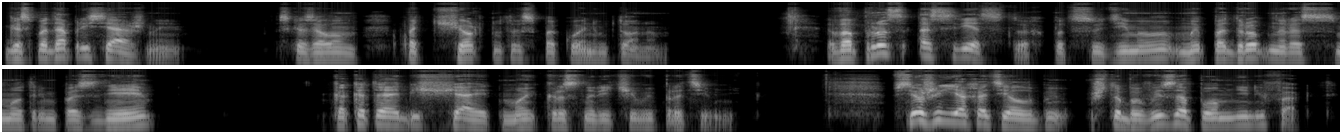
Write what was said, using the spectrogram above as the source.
Господа присяжные, сказал он подчеркнуто спокойным тоном. Вопрос о средствах подсудимого мы подробно рассмотрим позднее, как это обещает мой красноречивый противник. Все же я хотел бы, чтобы вы запомнили факт.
